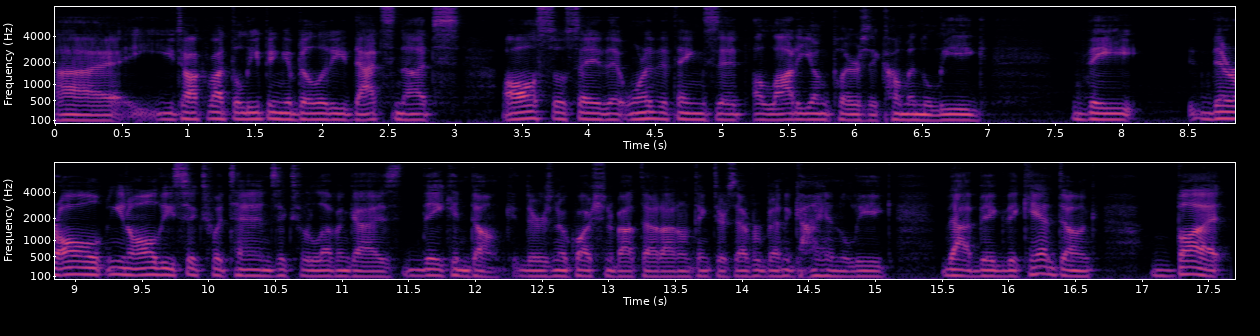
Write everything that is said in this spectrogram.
Uh, you talk about the leaping ability, that's nuts. I'll also say that one of the things that a lot of young players that come in the league, they they're all you know all these six foot ten, six foot eleven guys. They can dunk. There's no question about that. I don't think there's ever been a guy in the league that big that can't dunk, but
